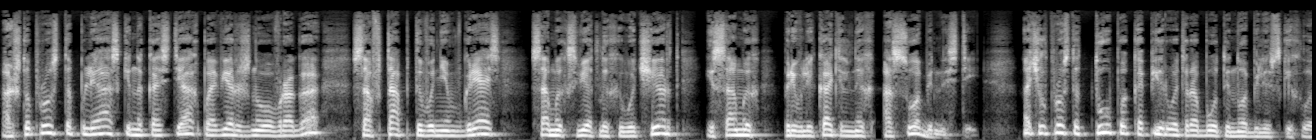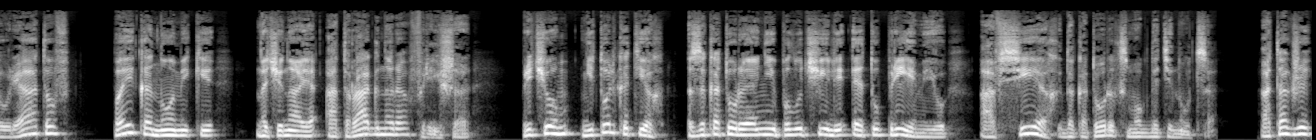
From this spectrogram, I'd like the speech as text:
а что просто пляски на костях поверженного врага с втаптыванием в грязь самых светлых его черт и самых привлекательных особенностей, начал просто тупо копировать работы нобелевских лауреатов по экономике, начиная от Рагнера Фриша, причем не только тех, за которые они получили эту премию, а всех, до которых смог дотянуться а также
